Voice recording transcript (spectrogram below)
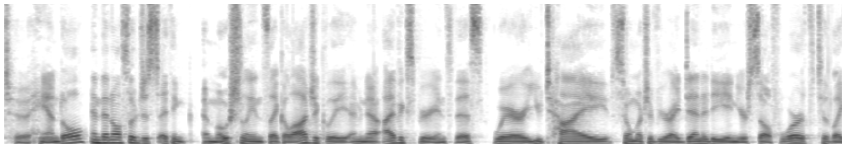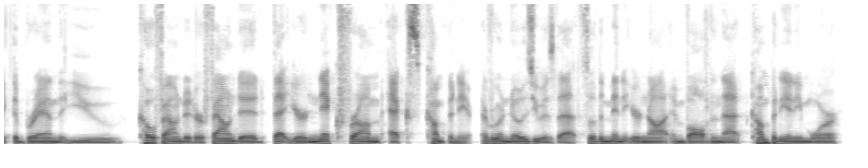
to handle. And then also just I think emotionally and psychologically, I mean I've experienced this where you tie so much of your identity and your self-worth to like the brand that you co-founded or founded that you're Nick from X company. Everyone knows you as that. So the minute you're not involved in that company anymore,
